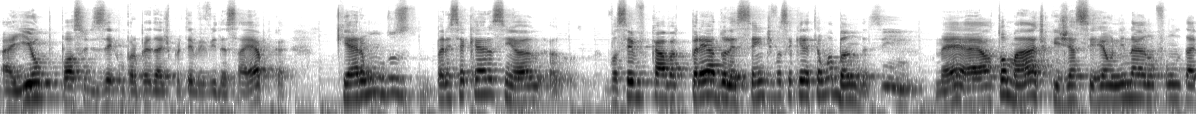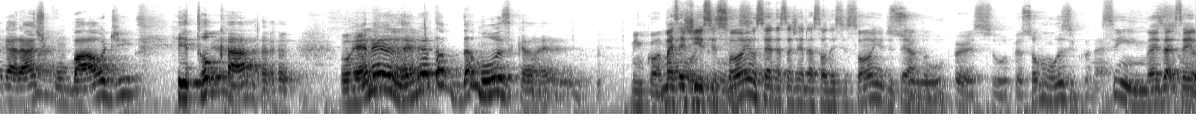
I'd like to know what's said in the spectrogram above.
Aí eu posso dizer com propriedade por ter vivido essa época, que era um dos. Parecia que era assim, ó, você ficava pré-adolescente e você queria ter uma banda Sim. né? É automático e já se reunir na- no fundo da garagem com um balde e tocar. O Renner, o Renner é da, da música. né? Me encontro Mas você tinha esse sonho? Você é dessa geração desse sonho de ter? Super, super. Eu sou músico, né? Sim, mas você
